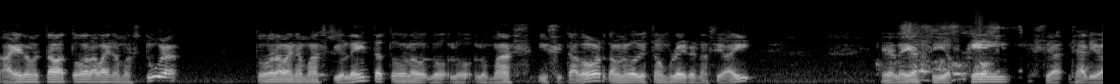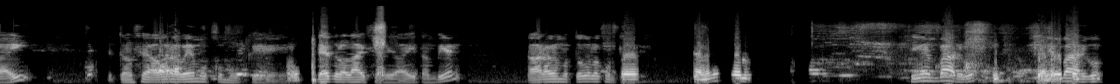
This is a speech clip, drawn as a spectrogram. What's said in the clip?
ahí donde estaba toda la vaina más dura, toda la vaina más violenta, todo lo, lo, lo, más incitador. Hablando de Tomb Raider nació ahí el Legacy of Kane salió ahí. Entonces ahora vemos como que Dead or Alive salió ahí también. Ahora vemos todo lo contrario. Sin embargo, sin embargo,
